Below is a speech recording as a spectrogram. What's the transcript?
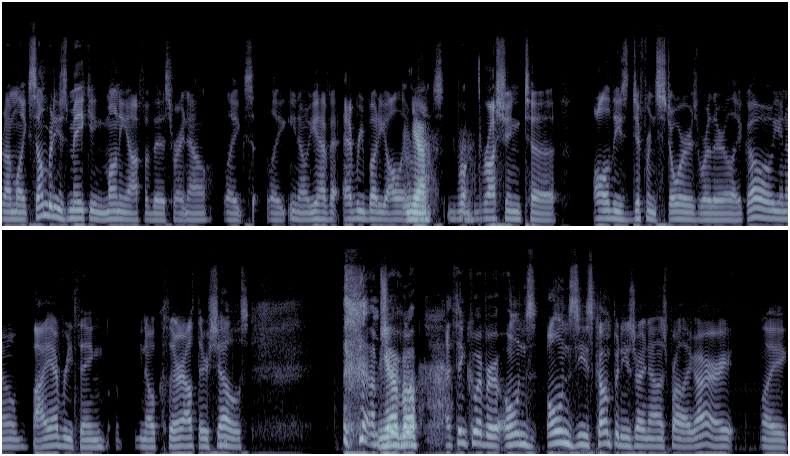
but I'm like, somebody's making money off of this right now. Like like you know, you have everybody all at Yeah. once ru- rushing to all these different stores where they're like, oh, you know, buy everything, you know, clear out their shelves. I'm yeah sure. who- I think whoever owns owns these companies right now is probably like, all right, like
